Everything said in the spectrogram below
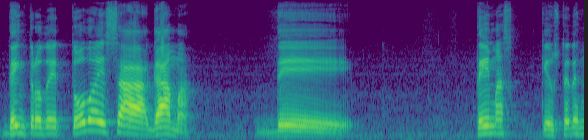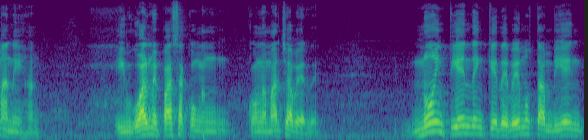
Dentro de toda esa gama de temas que ustedes manejan, igual me pasa con, con la Marcha Verde, no entienden que debemos también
